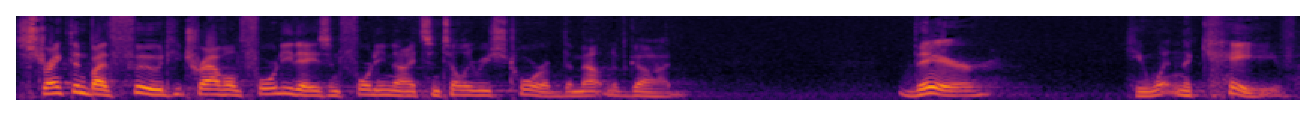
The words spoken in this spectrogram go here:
Strengthened by the food, he traveled 40 days and 40 nights until he reached Horeb, the mountain of God. There, he went in a cave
